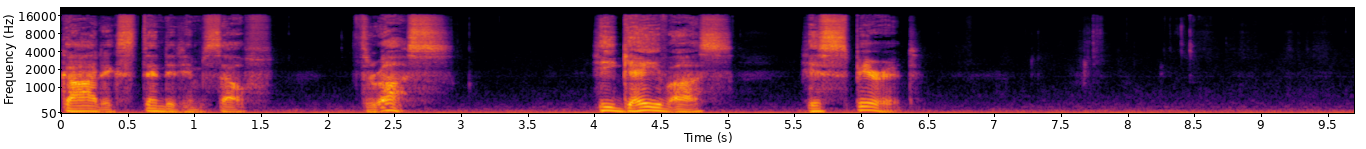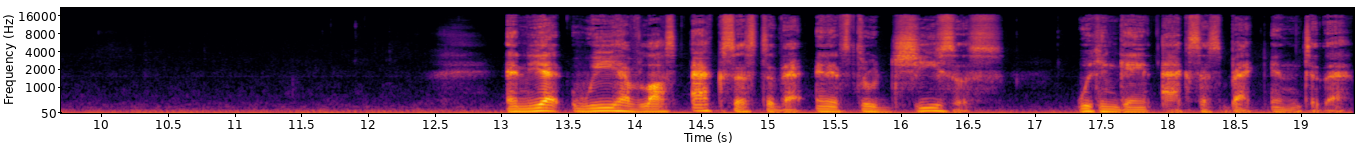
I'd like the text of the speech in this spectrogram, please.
God extended himself through us. He gave us his spirit. And yet we have lost access to that. And it's through Jesus we can gain access back into that.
